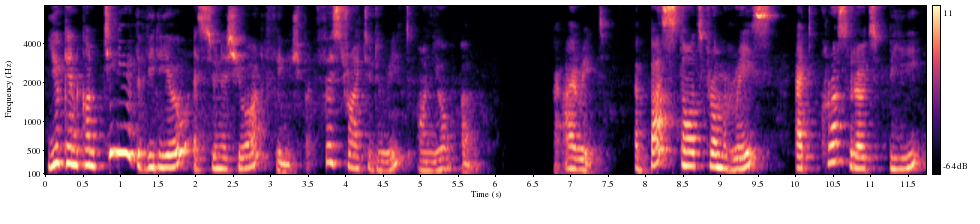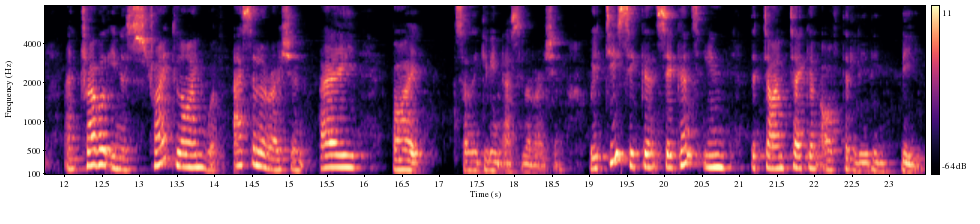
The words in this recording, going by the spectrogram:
You can continue the video as soon as you are finished, but first try to do it on your own. I read. A bus starts from Res at crossroads B and travel in a straight line with acceleration A by, so they're giving acceleration, where T second, seconds in the time taken after leading B.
